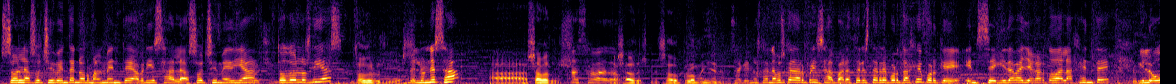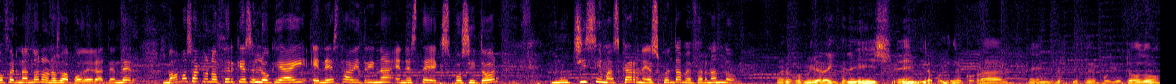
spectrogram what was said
son las 8 y 20, normalmente abrís a las 8 y media todos los días, Todos los días. de lunes a... A sábados. A sábado. A sábados. El sábado por la mañana. O sea que nos tenemos que dar prisa para hacer este reportaje porque enseguida va a llegar toda la gente y luego Fernando no nos va a poder atender. Vamos a conocer qué es lo que hay en esta vitrina, en este expositor. Muchísimas carnes. Cuéntame, Fernando. Bueno, pues mirad, ahí tenéis, ¿eh? mira, pollos de corral, ¿eh? el despiece de pollo todo.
